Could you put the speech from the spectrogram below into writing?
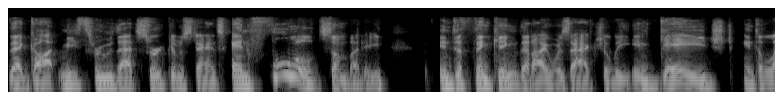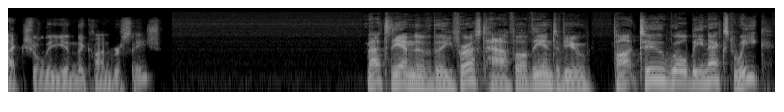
that got me through that circumstance and fooled somebody into thinking that I was actually engaged intellectually in the conversation. That's the end of the first half of the interview. Part two will be next week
